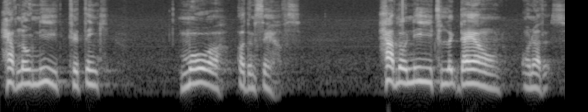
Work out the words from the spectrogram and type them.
have no need to think more of themselves, have no need to look down on others,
